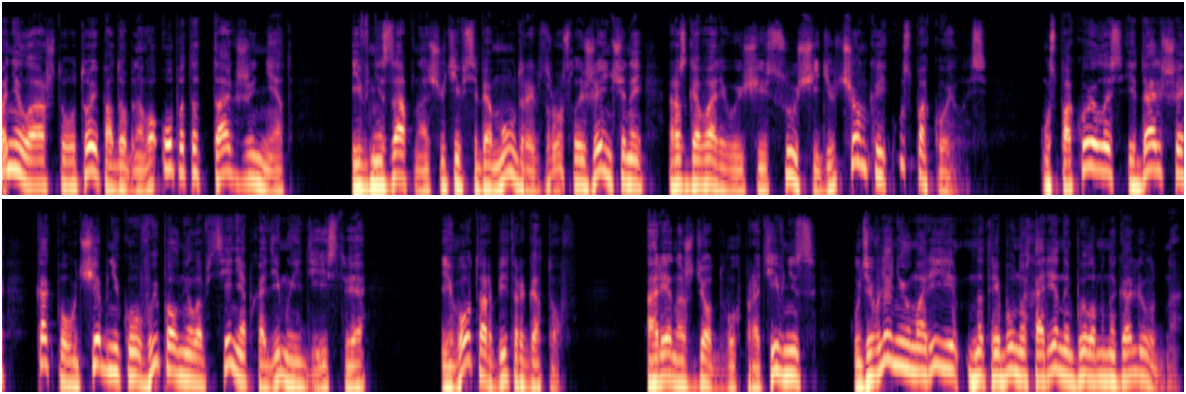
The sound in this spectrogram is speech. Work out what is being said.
поняла, что у той подобного опыта также нет, и, внезапно ощутив себя мудрой, взрослой женщиной, разговаривающей с сущей девчонкой, успокоилась. Успокоилась и дальше, как по учебнику, выполнила все необходимые действия. И вот арбитр готов. Арена ждет двух противниц. К удивлению Марии, на трибунах арены было многолюдно.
